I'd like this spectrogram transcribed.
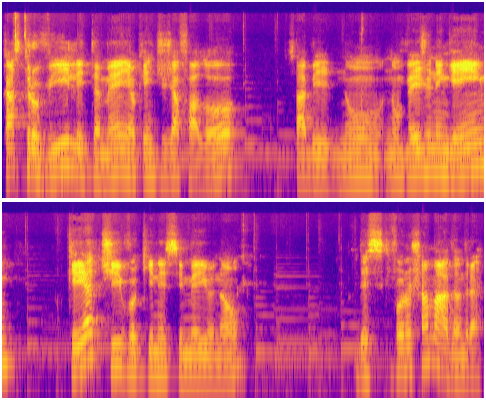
Castroville também, é o que a gente já falou, sabe? Não, não vejo ninguém criativo aqui nesse meio, não. Desses que foram chamados, André.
